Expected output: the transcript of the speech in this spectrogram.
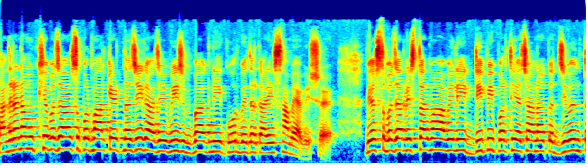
ધાનેરાના મુખ્ય બજાર સુપરમાર્કેટ નજીક આજે વીજ વિભાગની ઘોર બેદરકારી સામે આવી છે. વ્યસ્ત બજાર વિસ્તારમાં આવેલી ડીપી પરથી અચાનક જીવંત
